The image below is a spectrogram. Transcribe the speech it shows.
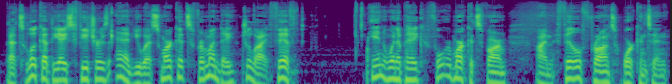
That's a look at the ICE futures and U.S. markets for Monday, July 5th. In Winnipeg for Markets Farm, I'm Phil Franz Warkentin.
